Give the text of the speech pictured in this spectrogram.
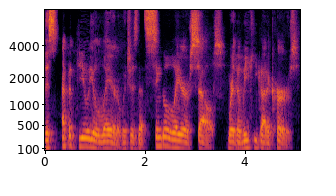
This epithelial layer, which is that single layer of cells where the leaky gut occurs,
